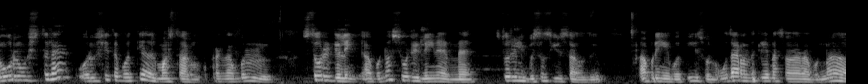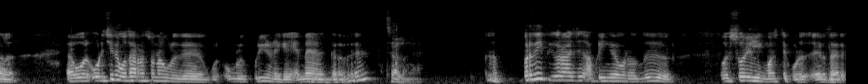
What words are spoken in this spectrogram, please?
நூறு நிமிஷத்துல ஒரு விஷயத்தை பத்தி அது மாஸ்டர் ஆகணும். ஃபார் எக்ஸாம்பிள் ஸ்டோரி டெல்லிங் அப்படின்னா ஸ்டோரி டெல்லிங்னா என்ன? ஸ்டோரி டெல்லிங் பிசினஸ் யூஸ் ஆகுது அப்படிங்கிற பத்தி சொல்லணும். உதாரணத்துக்கு என்ன சொன்னார் அப்படின்னா ஒரு சின்ன உதாரணம் சொன்னா உங்களுக்கு உங்களுக்கு புரியும் நினைக்கிறேன். என்னங்கிறது. சொல்லுங்க. பிரதீப் யுவராஜ் அப்படிங்கிறவர் வந்து ஒரு ஸ்டோரி டெல்லிங் மாஸ்டர் கொடு எடுத்தாரு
